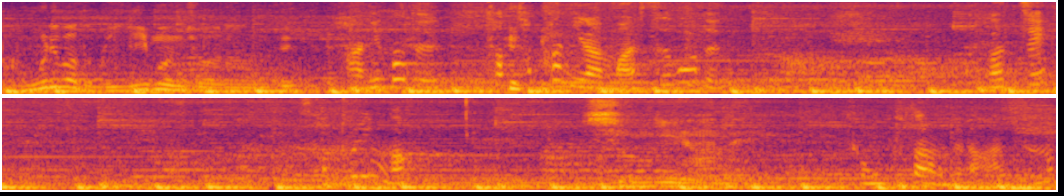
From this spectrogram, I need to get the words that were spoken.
아무리 봐도 미니먼 줄 알았는데. 아니거든. 섭섭한이란 말 쓰거든. 맞지? 사투리인가? 신기하네. 경북 사람들은 안 쓰나?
